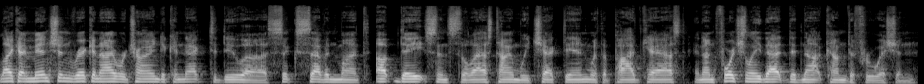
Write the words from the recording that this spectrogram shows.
Like I mentioned, Rick and I were trying to connect to do a six, seven month update since the last time we checked in with a podcast, and unfortunately that did not come to fruition.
